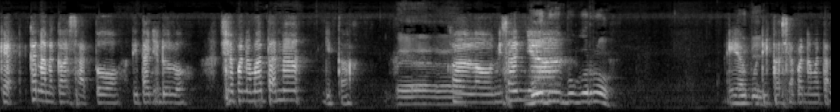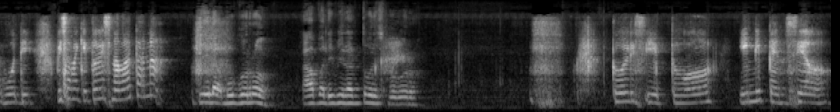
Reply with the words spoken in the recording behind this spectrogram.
kayak kan anak kelas satu ditanya dulu siapa nama tak nak gitu. Eh, kalau misalnya Budi Bu Guru iya Budi. Budi siapa nama tak Budi. Bisa pakai tulis nama tak nak tidak Bu Guru apa dibilang tulis Bu Guru tulis itu ini pensil.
